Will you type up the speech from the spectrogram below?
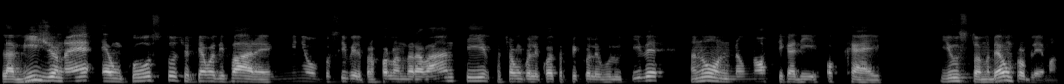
La vision è, è, un costo, cerchiamo di fare il minimo possibile per farlo andare avanti, facciamo quelle quattro piccole evolutive, ma non un'ottica di ok, Houston, abbiamo un problema,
